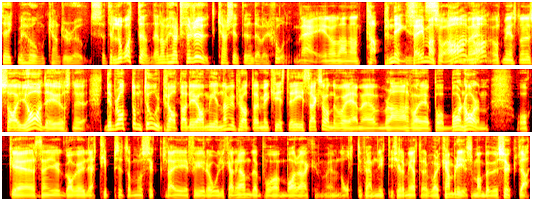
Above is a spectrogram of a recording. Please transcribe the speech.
Take Me Home Country Roads. Heter låten, den har vi hört förut, kanske inte den där versionen. Nej, i någon annan tappning, säger man så? Ja, Ja, men ja. åtminstone sa jag det just nu. Det bråttom Tor pratade jag om innan vi pratade med Christer Isaksson. Det var ju här med, bland annat var det på Bornholm. Och eh, sen gav jag ju det tipset om att cykla i fyra olika länder på bara en 85-90 kilometer, vad det kan bli, som man behöver cykla.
